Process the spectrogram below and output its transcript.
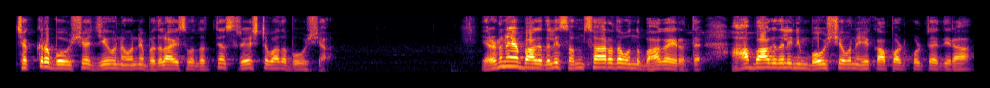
ಚಕ್ರ ಭವಿಷ್ಯ ಜೀವನವನ್ನೇ ಬದಲಾಯಿಸುವಂಥ ಅತ್ಯಂತ ಶ್ರೇಷ್ಠವಾದ ಭವಿಷ್ಯ. ಎರಡನೇ ಭಾಗದಲ್ಲಿ ಸಂಸಾರದ ಒಂದು ಭಾಗ ಇರುತ್ತೆ. ಆ ಭಾಗದಲ್ಲಿ ನಿಮ್ಮ ಭವಿಷ್ಯವನ್ನು ಹೇಗೆ ಕಾಪಾಡ್ಕೊಳ್ತಾ ಇದ್ದೀರಾ?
